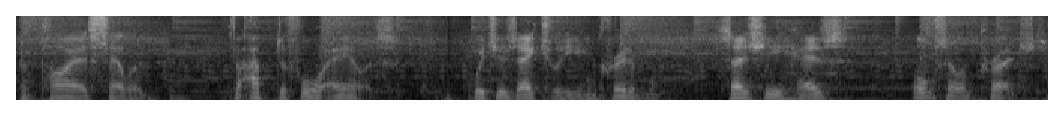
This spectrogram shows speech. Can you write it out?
papaya salad for up to four hours, which is actually incredible. So she has also approached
